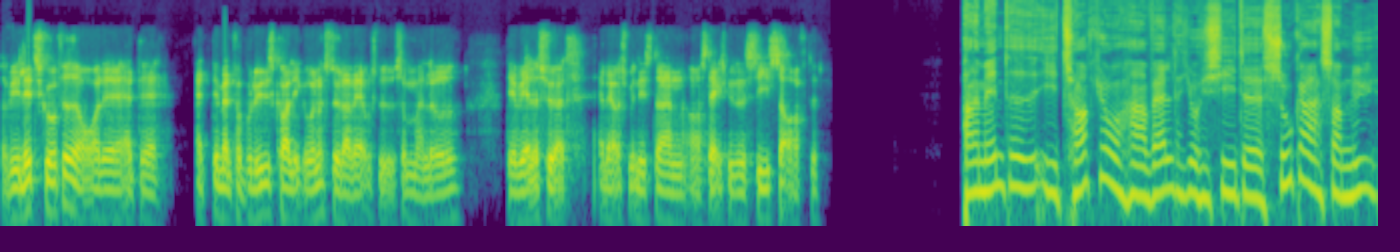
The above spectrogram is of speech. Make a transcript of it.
Så vi er lidt skuffede over det, at, øh, at det man fra politisk hold ikke understøtter erhvervslivet, som man lovede. Det har vi ellers hørt erhvervsministeren og statsministeren sige så ofte. Parlamentet i Tokyo har valgt Yoshihide Suga som ny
